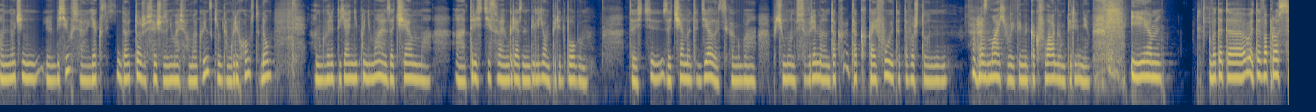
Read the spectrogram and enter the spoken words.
Он очень э, бесился. Я, кстати, да, тоже все еще занимаюсь Фомой Аквинским, там, грехом, стыдом. Он говорит, я не понимаю, зачем а, трясти своим грязным бельем перед Богом. То есть э, зачем это делать? Как бы, почему он все время он так, так кайфует от того, что он размахивает ими как флагом перед ним. И вот это, это вопрос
